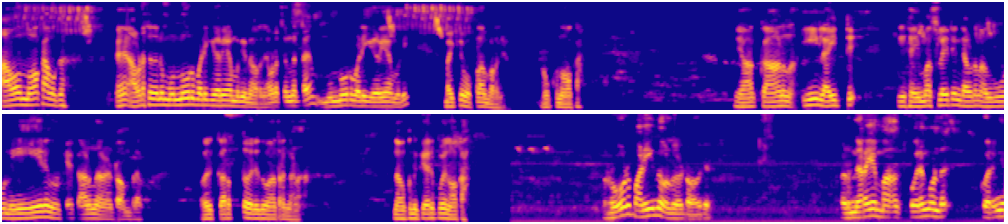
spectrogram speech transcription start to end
അവൻ നോക്കാം നമുക്ക്. ഏഹ് അവിടെ ചെന്നിട്ട് മുന്നൂറ് പടി കയറിയാൽ മതി എന്ന് പറഞ്ഞു. അവിടെ ചെന്നിട്ട് മുന്നൂറ് പടി കയറിയാൽ മതി ബൈക്കിൽ പൊക്കോളാൻ പറഞ്ഞു. നമുക്ക് നോക്കാം. ഞാൻ കാണുന്ന ഈ ലൈറ്റ് ഈ ഹൈമാസ് ലൈറ്റിന്റെ അവിടെ നിന്ന് അതുപോലെ നേരെ നോക്കിയാൽ കാണുന്നതാണ് കേട്ടോ അമ്പലം. ഒരു കറുത്ത ഒരു ഇത് മാത്രം കാണാം. നമുക്കൊന്ന് കയറിപ്പോയി നോക്കാം. റോഡ് പണിയുന്നേ ഉള്ളൂ കേട്ടോ അവർ. അവിടെ നിറയെ കൊണ്ട് കുരങ്ങ്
